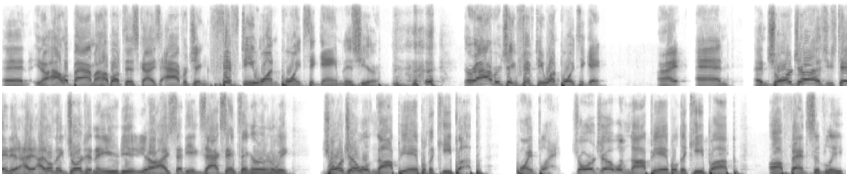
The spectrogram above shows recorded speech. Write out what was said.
And, you know, Alabama, how about this, guys? Averaging 51 points a game this year. They're averaging 51 points a game. All right. And and Georgia, as you stated, I, I don't think Georgia, you, you, you know, I said the exact same thing earlier in the week. Georgia will not be able to keep up, point blank. Georgia will not be able to keep up offensively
